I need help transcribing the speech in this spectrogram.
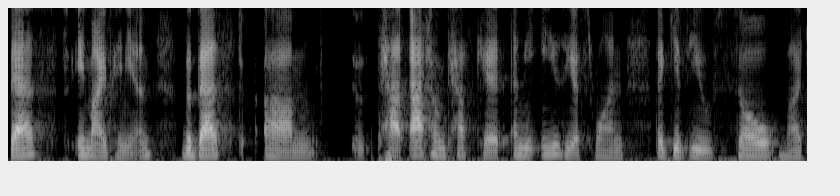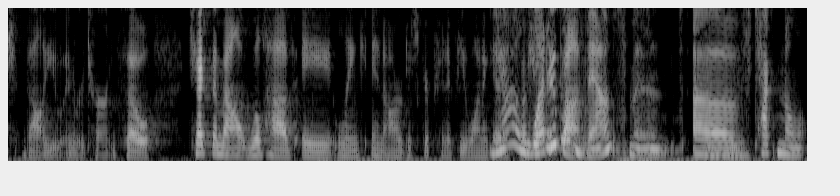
best, in my opinion, the best um, ta- at home test kit and the easiest one that gives you so much value in return. So check them out. We'll have a link in our description if you want to get a Yeah, special what coupon. an advancement of mm-hmm. techno-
